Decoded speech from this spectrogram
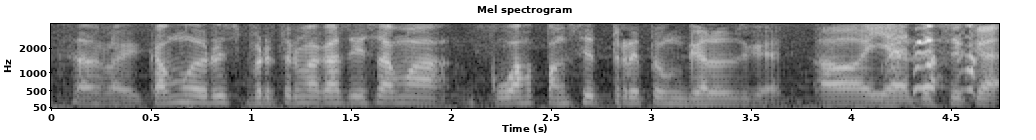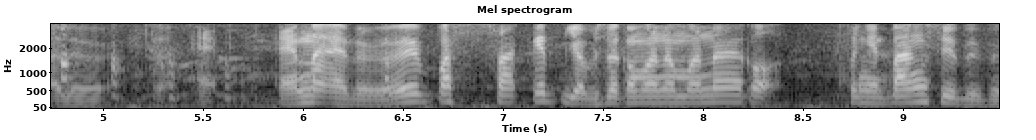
Salah. Kamu harus berterima kasih sama kuah pangsit Tritunggal juga. Oh iya itu juga tuh E- enak itu Tapi pas sakit nggak bisa ke mana-mana kok pengen pangsit itu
